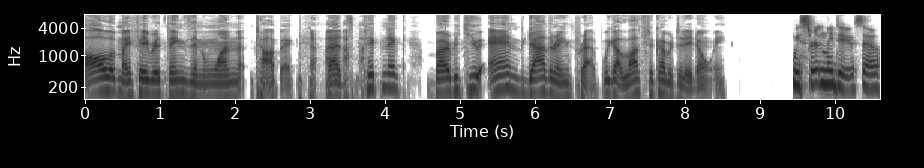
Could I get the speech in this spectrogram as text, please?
all of my favorite things in one topic. That's picnic, barbecue, and gathering prep. We got lots to cover today, don't we? We certainly do. So,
